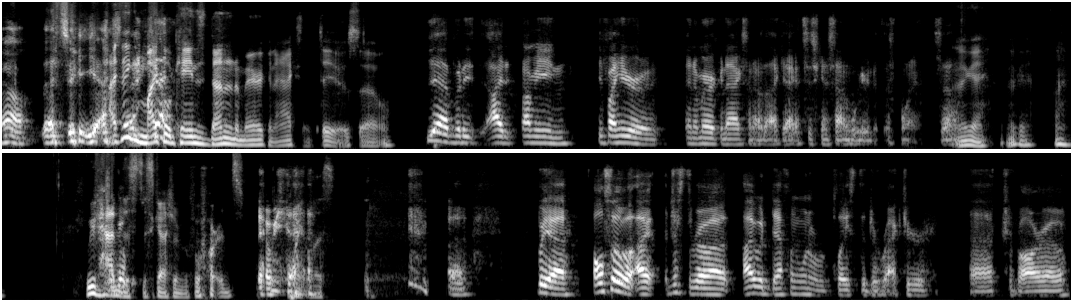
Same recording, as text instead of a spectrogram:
now that's it. Yeah, I think Michael Caine's done an American accent too. So Yeah, but he, I, I mean, if I hear an American accent of that guy, it's just gonna sound weird at this point. So okay, okay, fine. We've had this discussion before. It's we- yeah. pointless. Uh, but yeah, also I just throw out. I would definitely want to replace the director, uh, Trevorrow.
